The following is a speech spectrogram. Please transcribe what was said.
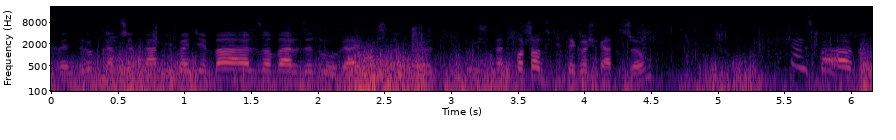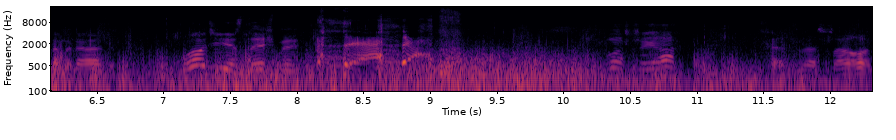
wędrówka przed nami będzie bardzo, bardzo długa. Już, to, już na początki tego świadczą. Ale spoko, damy radę. Młodzi jesteśmy. Zwłaszcza ja. Zwłaszcza on.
